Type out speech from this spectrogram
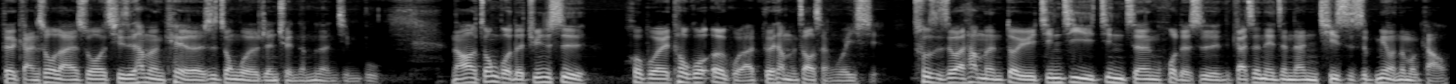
的感受来说，其实他们 care 的是中国的人权能不能进步，然后中国的军事。会不会透过俄国来对他们造成威胁？除此之外，他们对于经济竞争或者是改善内政呢，其实是没有那么高。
